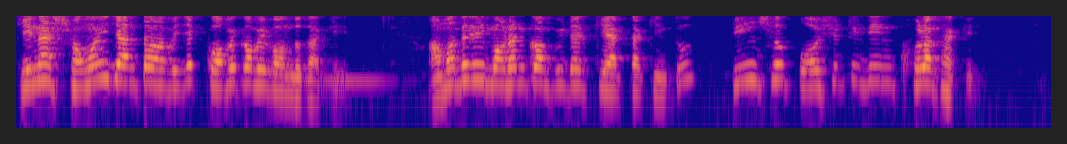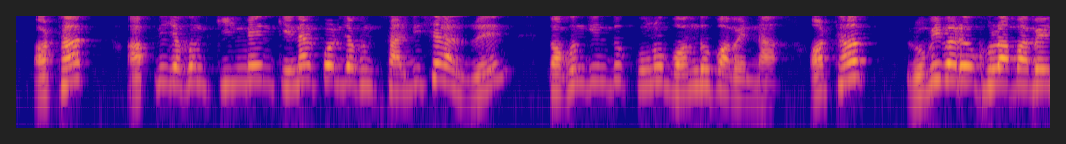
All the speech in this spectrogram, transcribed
কেনার সময় জানতে হবে যে কবে কবে বন্ধ থাকে। আমাদের এই মডার্ন কম্পিউটার কেয়ারটা কিন্তু তিনশো পঁয়ষট্টি দিন খোলা থাকে। অর্থাৎ আপনি যখন কিনবেন, কেনার পর যখন সার্ভিসে আসবেন তখন কিন্তু কোনো বন্ধ পাবেন না। অর্থাৎ রবিবারেও খোলা পাবেন,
